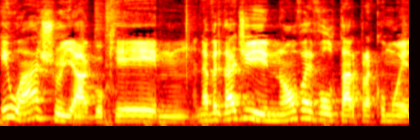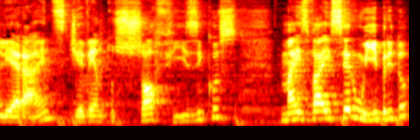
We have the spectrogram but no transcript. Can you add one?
Eu acho, Iago, que hum, na verdade não vai voltar para como ele era antes, de eventos só físicos, mas vai ser um híbrido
